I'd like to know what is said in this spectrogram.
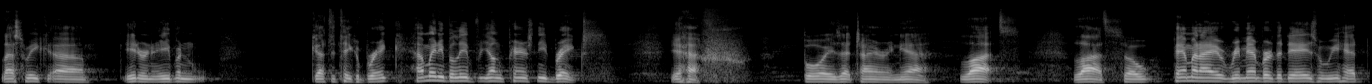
Last week, uh, Adrian and even got to take a break. How many believe young parents need breaks? Yeah. Boy, is that tiring. Yeah. Lots. Lots. So Pam and I remember the days when we had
